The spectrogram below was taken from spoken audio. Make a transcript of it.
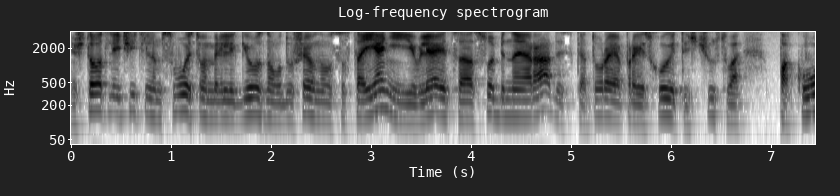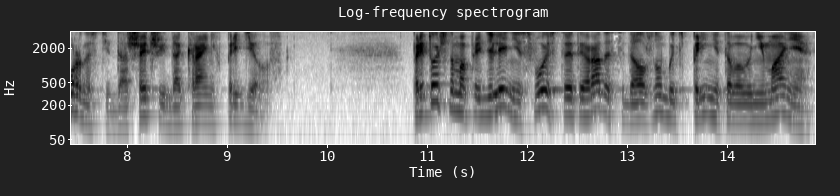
и что отличительным свойством религиозного душевного состояния является особенная радость, которая происходит из чувства покорности, дошедшей до крайних пределов. При точном определении свойств этой радости должно быть принято во внимание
